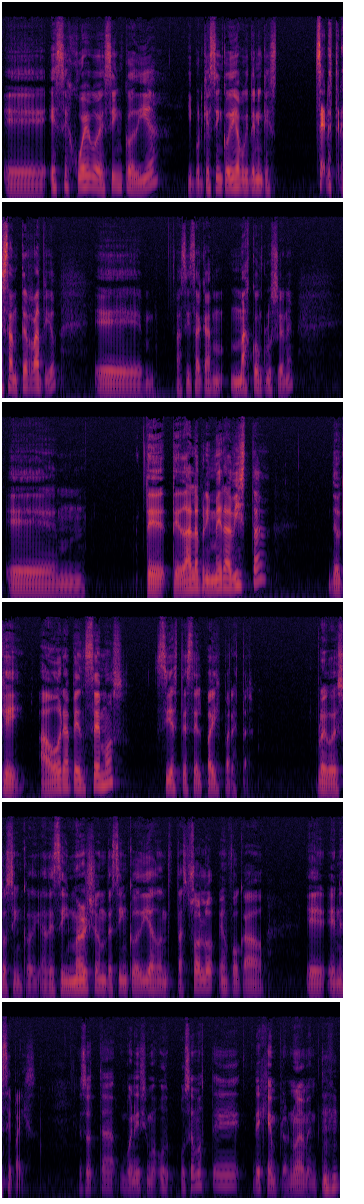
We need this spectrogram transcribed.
Eh, ese juego de cinco días, ¿y por qué cinco días? Porque tienen que ser estresante rápido, eh, así sacas más conclusiones, te, da la primera vista de, ok, ahora pensemos si este es el país para estar. Luego de esos cinco días, de ese immersion de cinco días donde estás solo enfocado eh, en ese país. Eso está buenísimo. usemos de, ejemplo nuevamente.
